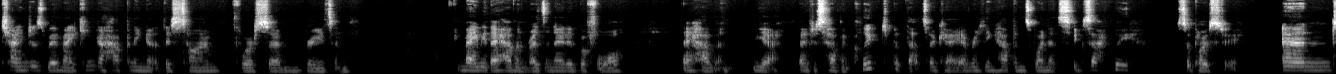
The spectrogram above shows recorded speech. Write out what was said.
changes we're making are happening at this time for a certain reason. Maybe they haven't resonated before. They haven't, yeah, they just haven't clicked, but that's okay. Everything happens when it's exactly supposed to. And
